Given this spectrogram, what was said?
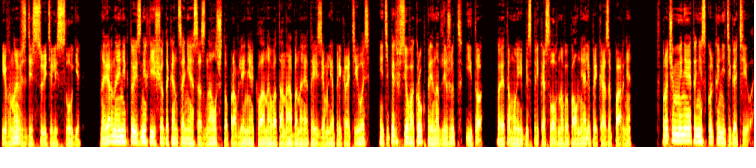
и вновь здесь суетились слуги. Наверное, никто из них еще до конца не осознал, что правление клана Ватанаба на этой земле прекратилось, и теперь все вокруг принадлежит Ито, поэтому и беспрекословно выполняли приказы парня. Впрочем, меня это нисколько не тяготило.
